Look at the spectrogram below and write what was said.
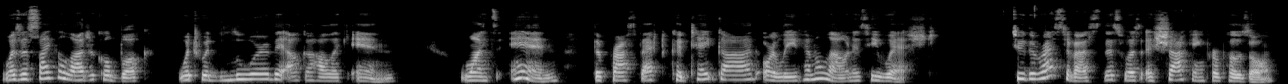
was a psychological book which would lure the alcoholic in. Once in, the prospect could take God or leave him alone as he wished. To the rest of us this was a shocking proposal,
